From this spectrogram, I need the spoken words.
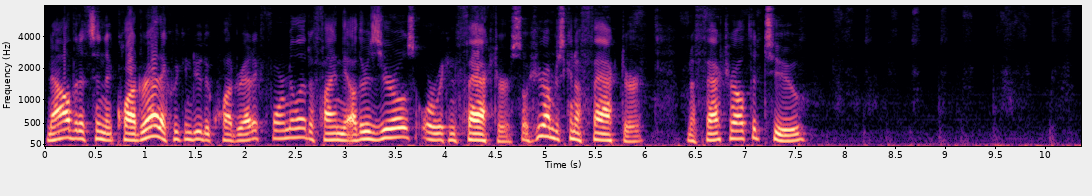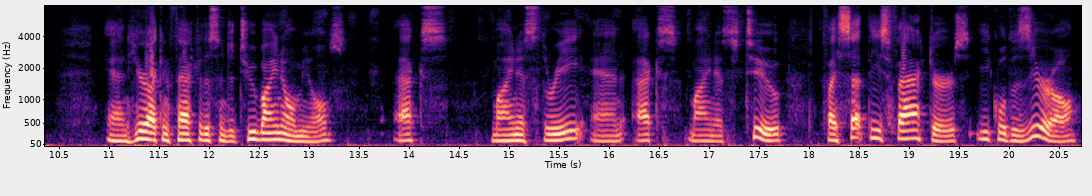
Now that it's in the quadratic, we can do the quadratic formula to find the other zeros, or we can factor. So here I'm just going to factor. I'm going to factor out the 2. And here I can factor this into two binomials, x minus 3 and x minus 2. If I set these factors equal to 0,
